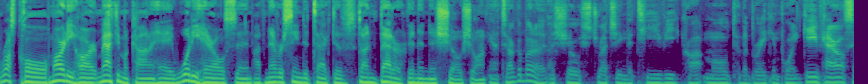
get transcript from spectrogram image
Rust Cohle, Marty Hart, Matthew McConaughey, Woody Harrelson. I've never seen detectives done better than in this show, Sean. Yeah, talk about a, a show stretching the TV cop mold to the breaking point. Gave Harrelson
